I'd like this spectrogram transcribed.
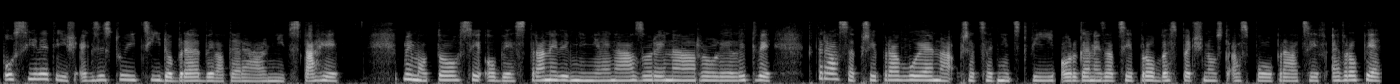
posílit již existující dobré bilaterální vztahy. Mimo to si obě strany vyměnily názory na roli Litvy, která se připravuje na předsednictví Organizaci pro bezpečnost a spolupráci v Evropě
